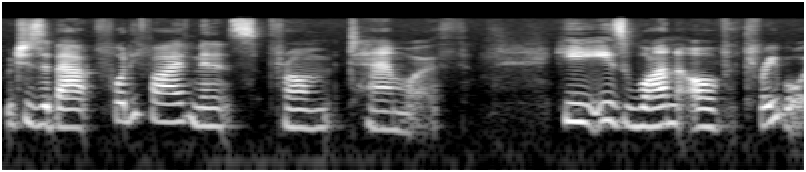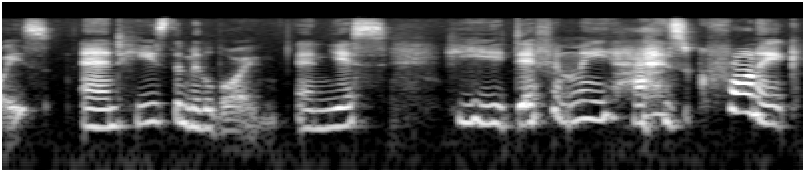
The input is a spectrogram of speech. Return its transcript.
which is about 45 minutes from Tamworth. He is one of three boys and he's the middle boy. And yes, he definitely has chronic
